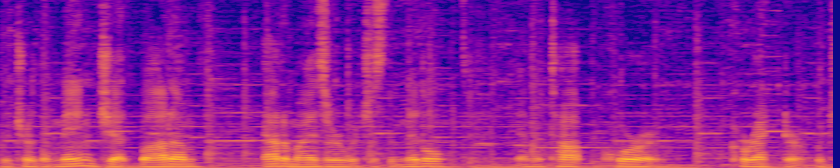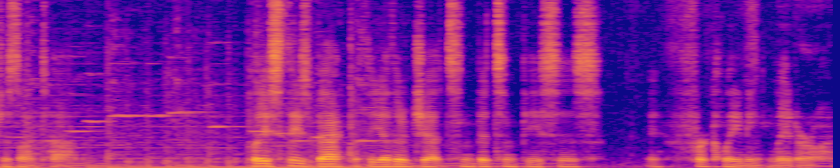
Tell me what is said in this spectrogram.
which are the main jet bottom, atomizer, which is the middle, and the top cor corrector, which is on top. Place these back with the other jets and bits and pieces eh, for cleaning later on.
